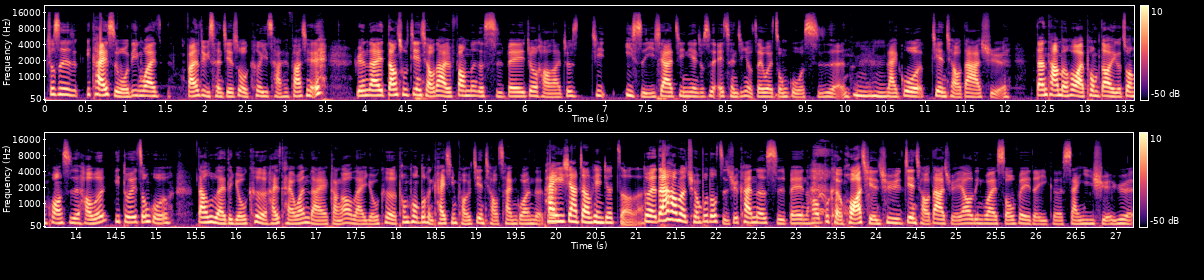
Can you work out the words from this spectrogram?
就是一开始我另外反正旅程结束，我刻意查才发现，哎、欸，原来当初剑桥大学放那个石碑就好了，就是记意思一下纪念，就是哎、欸，曾经有这位中国诗人来过剑桥大学。但他们后来碰到一个状况是，好了一堆中国大陆来的游客，还是台湾来、港澳来游客，通通都很开心跑去剑桥参观的，拍一下照片就走了。对，但他们全部都只去看那石碑，然后不肯花钱去剑桥大学要另外收费的一个三一学院。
